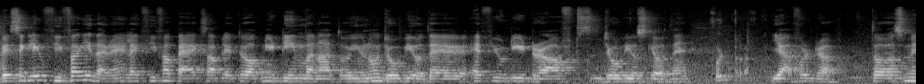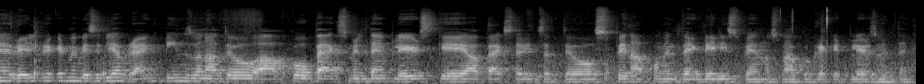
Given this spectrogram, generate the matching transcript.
बेसिकली फीफा की तरह है लाइक फीफा पैक्स आप लेते हो अपनी टीम बनाते हो यू नो जो भी होता है एफ़ यू टी ड्राफ्ट जो भी उसके होते हैं। फुट ड्राफ्ट या फुट ड्राफ्ट तो उसमें रेल क्रिकेट में बेसिकली आप रैंक टीम्स बनाते हो आपको पैक्स मिलते हैं प्लेयर्स के आप पैक्स खरीद सकते हो स्पिन आपको मिलता है एक डेली स्पिन उसमें आपको क्रिकेट प्लेयर्स मिलते हैं।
